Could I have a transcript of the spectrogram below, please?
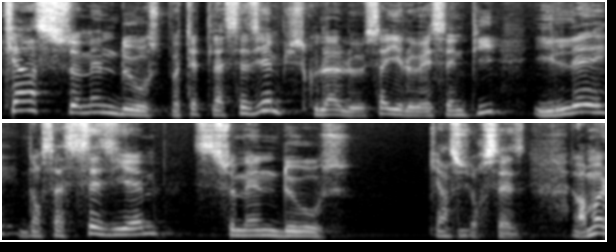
15 semaines de hausse, peut-être la 16e, puisque là, le, ça y est, le S&P, il est dans sa 16e semaine de hausse. 15 sur 16. Alors moi,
